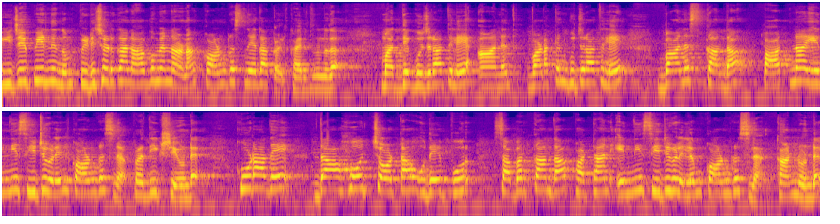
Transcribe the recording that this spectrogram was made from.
ബി ജെ പിയിൽ നിന്നും പിടിച്ചെടുക്കാനാകുമെന്നാണ് കോൺഗ്രസ് നേതാക്കൾ കരുതുന്നത്. മധ്യ ഗുജറാത്തിലെ ആനന്ദ് വടക്കൻ ഗുജറാത്തിലെ ബാനസ്കാന്ത പാട്ന എന്നീ സീറ്റുകളിൽ കോൺഗ്രസിന് പ്രതീക്ഷയുണ്ട്. കൂടാതെ ദാഹോ ചോട്ട ഉദയ്പൂർ സബർകാന്ത പഠാൻ എന്നീ സീറ്റുകളിലും കോൺഗ്രസിന് കണ്ണുണ്ട്.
